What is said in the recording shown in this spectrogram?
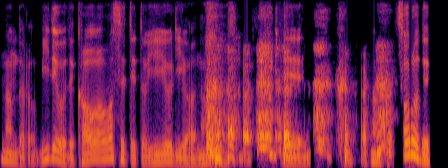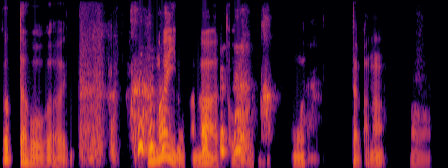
なんだろう、ビデオで顔合わせてというよりは、なんか、で、なんかソロで撮った方がうまいのかなと思ったかな。ど。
